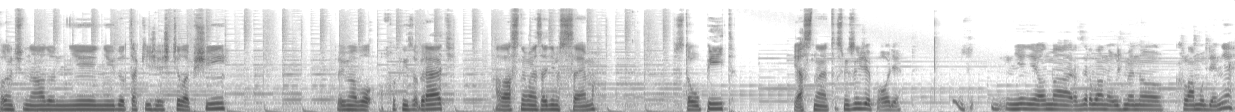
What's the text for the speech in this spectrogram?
Poviem, či náhodou nie je niekto taký, že ešte lepší. To by ma bol ochotný zobrať. A vlastne ma zajdem sem. Stoupít. Jasné, to si myslím, že je v pohode. Nie, nie, on má rezervované už meno chlamu denne.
